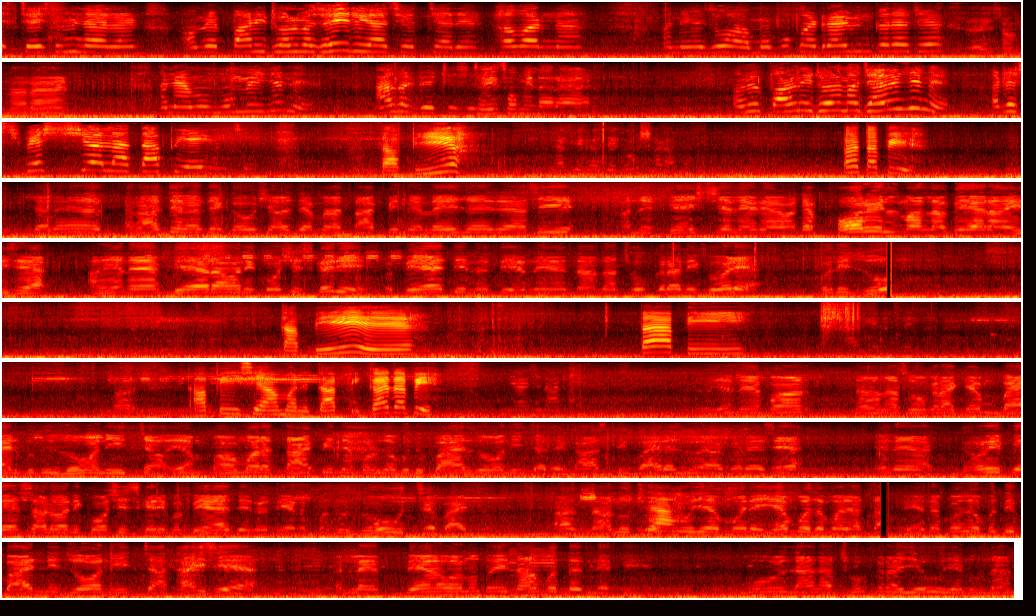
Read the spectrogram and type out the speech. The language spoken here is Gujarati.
ગાઈસ જય સ્વામિનારાયણ અમે પાણી ઢોલમાં જઈ રહ્યા છીએ અત્યારે સવારના. અને જો આમાં પપ્પા ડ્રાઇવિંગ કરે છે. જય સ્વામિનારાયણ અને આમાં મમ્મી છે ને આગળ બેઠી છે. જય સ્વામિનારાયણ અમે પાણી ઢોલમાં જાવી છે ને એટલે સ્પેશિયલ આ તાપી આવી છે. તાપી? રાધે રાધે ગૌશાળામાં. આ તાપી. ત્યારે રાધે રાધે ગૌશાળામાં તાપીને લઈ જઈ રહ્યા છીએ. અને સ્પેશિયલ એને માટે ફોર વ્હીલમાં બેર છે. અને એને બેરાવાની કોશિશ કરી બેહતી નથી અને નાના છોકરાની ગોળે બધી જો તાપી. તાપી. તાપી છે અમારી તાપી. કા તાપી? એને પણ નાના છોકરા કેમ બહાર બધું જોવાની ઈચ્છા હોય? એમ પણ અમારે તાપીને પણ જો બધું બહાર જોવાની ઈચ્છા છે. ઘાસથી બહાર જ જોયા કરે છે. એને ઘણી બેસાડવાની કોશિશ કરી પણ બેહાતી નથી. એને બધું જોવું જ છે બહાર આ નાનું છોકરું જેમ હોય ને એમ જ અમારે એને પણ જો બધી બહારની જોવાની ઈચ્છા થાય છે. એટલે બેહવાનું તો એ નામ જ નથી લેતી. મૂળ નાના છોકરા જેવું એનું નાના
